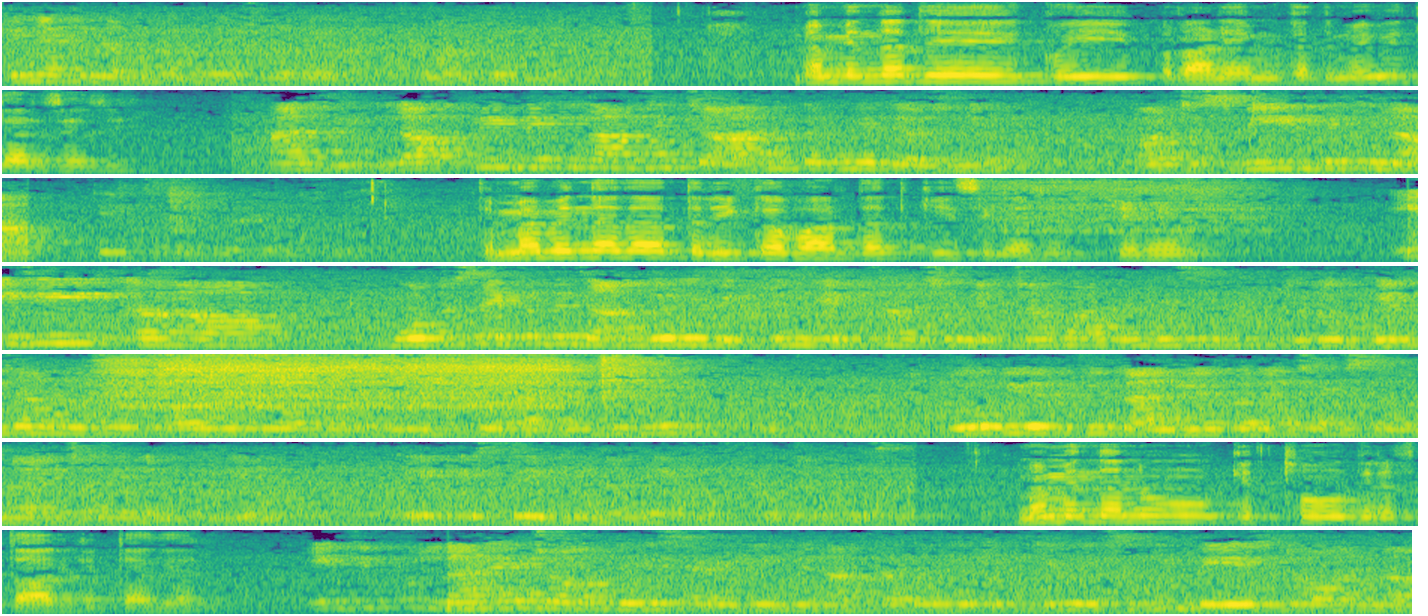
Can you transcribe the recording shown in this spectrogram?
ਕਿੰਨਾ ਕਿੰਨਾ ਮੁਕੱਦਮੇ ਉਹਦੇ ਕੌਂਟੈਕਟ ਨੇ ਮੈਮ ਇਹਨਾਂ ਤੇ ਕੋਈ ਪੁਰਾਣੇ ਮੁਕੱਦਮੇ ਵੀ ਦਰਜ ਹੈ ਜੀ? ਹਾਂਜੀ ਲਵਪ੍ਰੀਤ ਦੇ ਖਿਲਾਫ ਜੀ ਚਾਰ ਮੁਕੱਦਮੇ ਦਰਜ ਨੇ ਔਰ ਜਸਵੀਰ ਦੇ ਖਿਲਾਫ ਨੇ। ਤੇ ਮੈਮ ਇਹਨਾਂ ਦਾ ਤਰੀਕਾ ਵਾਰਦਾਤ ਕੀ ਸੀਗਾ ਜੀ? ਕਿਵੇਂ? ਇਹ ਜੀ ਮੋਟਰਸਾਈਕਲ ਤੇ ਜਾਂਦੇ ਹੋਏ ਵਿਕਟਮ ਦੇ ਅੱਖਾਂ 'ਚ ਮਿਰਚਾਂ ਪਾ ਦਿੰਦੇ ਸੀ। ਜਦੋਂ ਗਿਰ ਜਾਂਦੇ ਸੀ ਤਾਂ ਉਹ ਮਿਰਚਾਂ ਕਰਦੇ ਸੀ। ਜੋ ਵੀ ਉਹਦੀ ਗੱਲ ਹੈ ਬਣਾ ਚਾਹੇ ਸੋਨਾ ਹੈ ਚਾਹੇ ਨਕਲੀ ਹੈ। ਤੇ ਇਸ ਤਰੀਕੇ ਨਾਲ ਇਹ ਕੁਝ ਹੋ ਜਾਂਦੇ ਸੀ। ਮੈਮ ਇਹਨਾਂ ਨੂੰ ਕਿੱਥੋਂ ਗ੍ਰਿਫਤਾਰ ਕੀਤਾ ਗਿਆ? ਇਹ ਜੀ ਭੁੱਲਾਂ ਨੇ ਚੌਂਕ ਦੇ ਟੀਮ ਨੇ ਨਾਕਾਬੰਦੀ ਕੀਤੀ ਹੋਈ ਸੀ ਬੇਸਡ ਔਨ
